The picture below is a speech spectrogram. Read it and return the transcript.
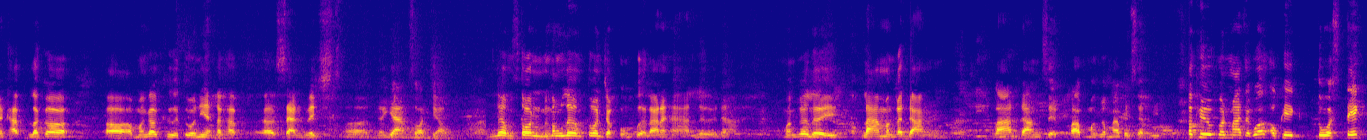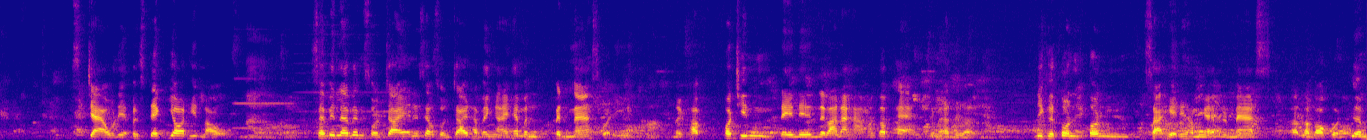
นะครับ แล้วก็เออมันก็คือตัวเนี้ยนะครับแซนด์วิชเนื้อย่างซอสแจ่วเริ่มต้นมันต้องเริ่มต้นจากผมเปิดร้านอาหารเลยนะมันก็เลยร้านมันก็ดัง ร้านดังเสร็จปั๊บมันก็มาเป็นแซนด์วิชก็คือมันมาจากว่าโอเคตัวสเต็กแจ่วเนี่ยเป็นสเต็กยอดฮิตเรา เซเว่นเลเว่นสนใจอันนี้เซลสนใจทำยังไงให้มันเป็นแมสกว่านี้นะครับเพราะชิ้นในในในร้านอาหารมันก็แพงใช่ไหมครับเนื้อนี่คือต้นต้นสาเหตุที่ทำยังไงให้มันเป็นแมสแล้วก็คนเอื้อม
